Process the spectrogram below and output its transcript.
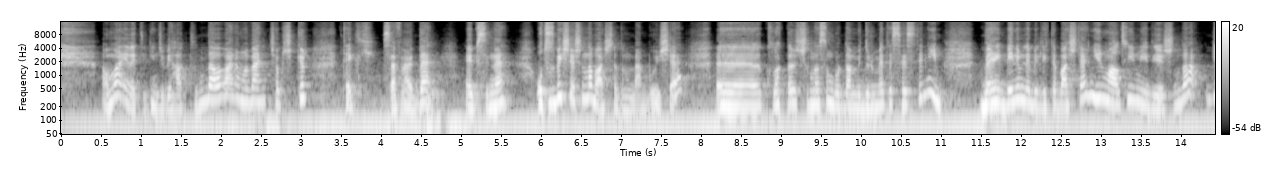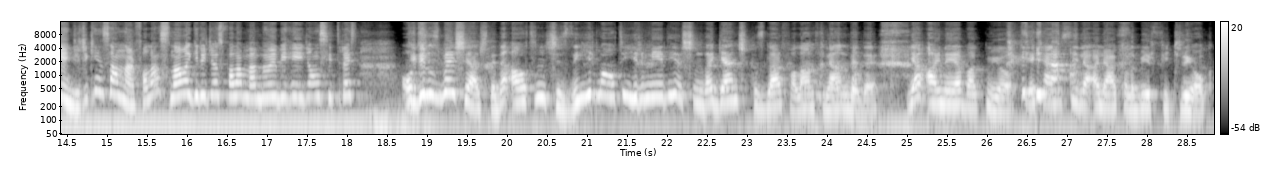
Ama evet ikinci bir hakkım daha var ama ben çok şükür tek seferde hepsine 35 yaşında başladım ben bu işe. Ee, kulakları çınlasın buradan müdürüme de sesleneyim. Ben, benimle birlikte başlayan 26-27 yaşında gencecik insanlar falan sınava gireceğiz falan ben böyle bir heyecan stres. Dedim 35 yaş dedi altını çizdi. 26-27 yaşında genç kızlar falan filan dedi. Ya aynaya bakmıyor ya. kendisiyle alakalı bir fikri yok.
